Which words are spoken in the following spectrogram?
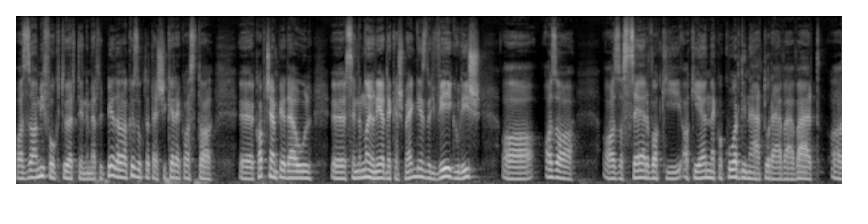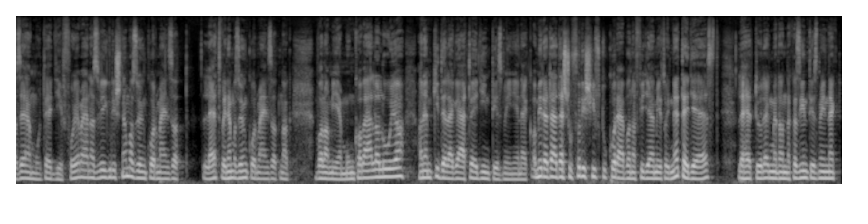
azzal mi fog történni. Mert hogy például a közoktatási kerekasztal kapcsán például szerintem nagyon érdekes megnézni, hogy végül is a, az a az a szerv, aki, aki ennek a koordinátorává vált az elmúlt egy év folyamán, az végül is nem az önkormányzat lett, vagy nem az önkormányzatnak valamilyen munkavállalója, hanem kidelegálta egy intézményének. Amire ráadásul föl is hívtuk korábban a figyelmét, hogy ne tegye ezt lehetőleg, mert annak az intézménynek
